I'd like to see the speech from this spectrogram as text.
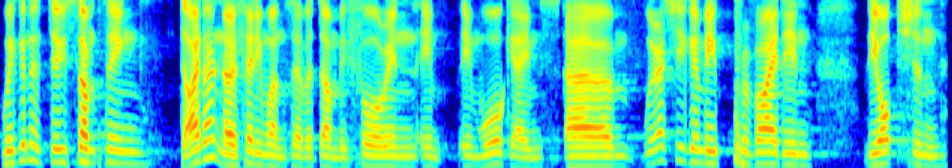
We're going to do something that I don't know if anyone's ever done before in, in, in war games. Um, we're actually going to be providing the option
